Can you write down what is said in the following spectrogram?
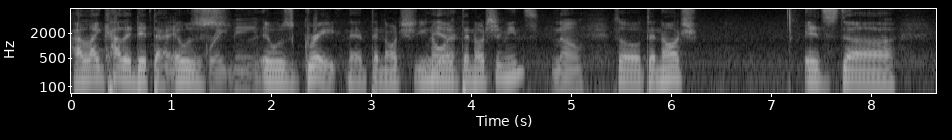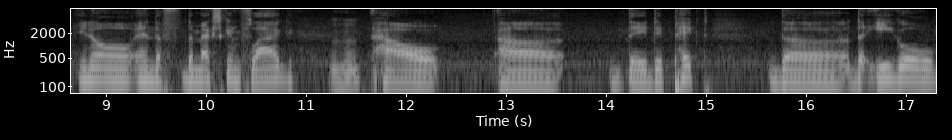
I like how they did that. It was Great name. It was great. uh, Tenoch. You know Yeah. what Tenoch means? no So Tenoch, it's the, you know, and the the Mexican flag, mm-hmm. how, uh, they depict the the eagle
